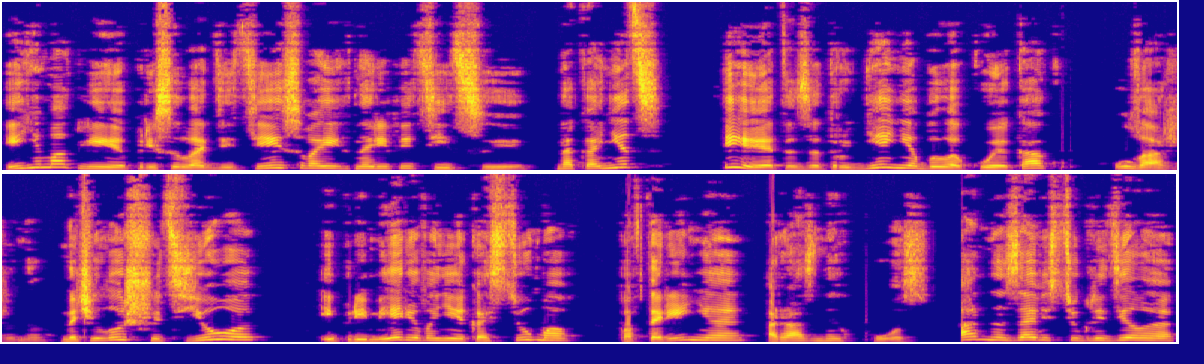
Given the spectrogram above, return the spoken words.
и не могли присылать детей своих на репетиции. Наконец, и это затруднение было кое-как улажено. Началось шитье и примеривание костюмов, повторение разных поз. Анна завистью глядела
